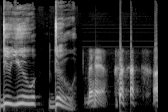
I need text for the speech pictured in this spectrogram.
do you do? Man, uh,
